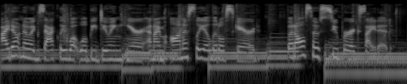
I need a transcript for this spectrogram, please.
I don't know exactly what we'll be doing here, and I'm honestly a little scared, but also super excited.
